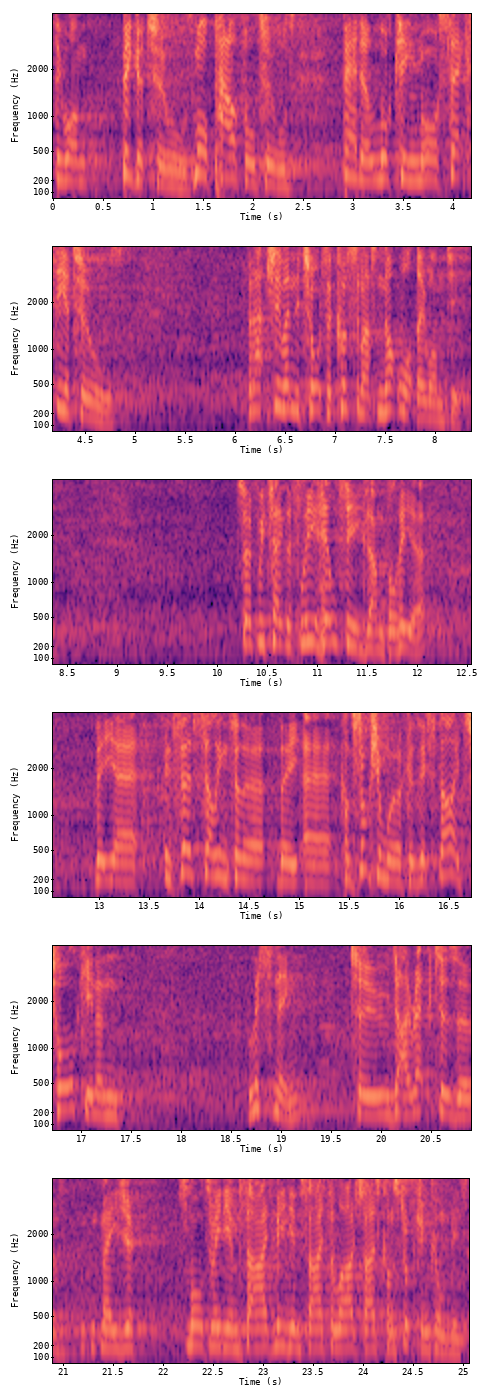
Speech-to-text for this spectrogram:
They want bigger tools, more powerful tools, better looking, more sexier tools. But actually, when they talk to the customer, that's not what they wanted. So if we take the Fleet Hilti example here, the, uh, instead of selling to the, the uh, construction workers, they started talking and listening to directors of major small to medium sized, medium sized to large sized construction companies.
